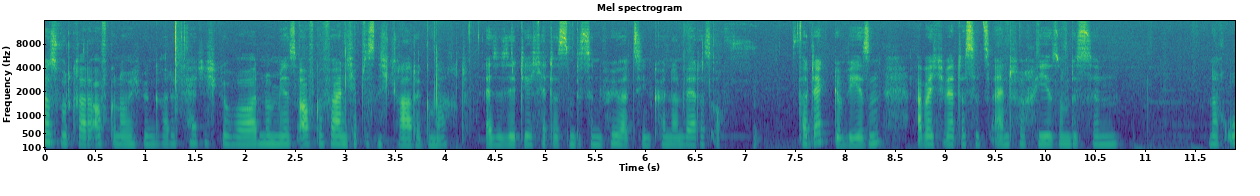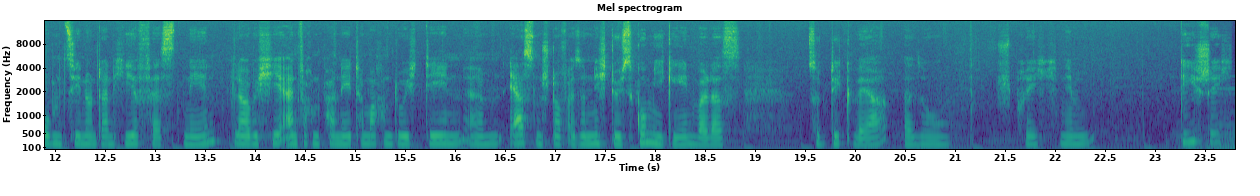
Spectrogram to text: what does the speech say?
Hoffe, es wird gerade aufgenommen. Ich bin gerade fertig geworden und mir ist aufgefallen, ich habe das nicht gerade gemacht. Also seht ihr, ich hätte es ein bisschen höher ziehen können, dann wäre das auch verdeckt gewesen. Aber ich werde das jetzt einfach hier so ein bisschen nach oben ziehen und dann hier festnähen. Glaube ich, hier einfach ein paar Nähte machen durch den ähm, ersten Stoff, also nicht durchs Gummi gehen, weil das zu dick wäre. Also sprich, ich nehme die Schicht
